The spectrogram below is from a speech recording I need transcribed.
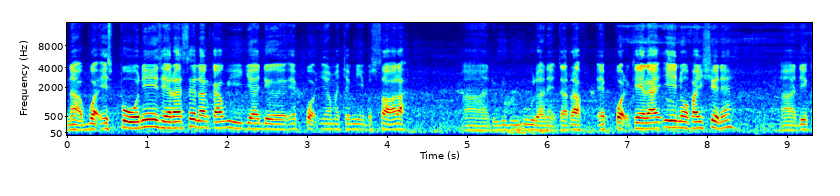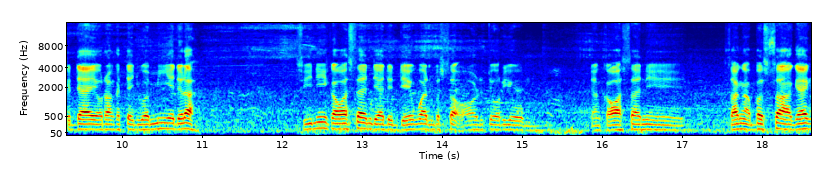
Nak buat expo ni Saya rasa Langkawi je ada airport yang macam ni besar lah. Ha, Dulu-dulu dah naik taraf. Airport KLIA no function eh ha, Dia kedai orang kata jual mi adalah. Sini kawasan dia ada Dewan Besar Auditorium. Yang kawasan ni Sangat besar geng.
